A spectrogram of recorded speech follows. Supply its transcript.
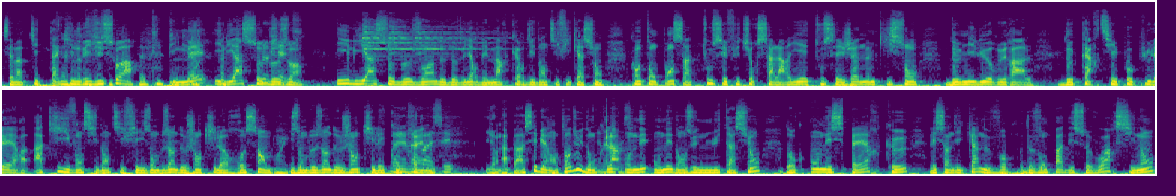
c'est ma petite taquinerie du soir. Mais il y a ce besoin. Il y a ce besoin de devenir des marqueurs d'identification. Quand on pense à tous ces futurs salariés, tous ces jeunes même qui sont de milieu rural, de quartiers populaires, à qui ils vont s'identifier? Ils ont besoin de gens qui leur ressemblent. Ils ont besoin de gens qui les comprennent. Il y en a pas assez, bien entendu. Donc là, on est, on est dans une mutation. Donc on espère que les syndicats ne vont, ne vont pas décevoir, sinon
